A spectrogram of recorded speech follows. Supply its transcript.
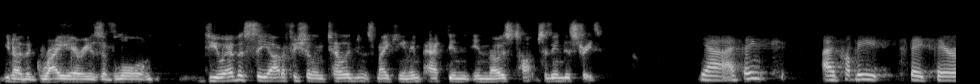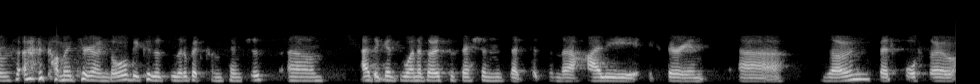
you know, the grey areas of law, do you ever see artificial intelligence making an impact in in those types of industries? Yeah, I think I probably stay clear of commentary on law because it's a little bit contentious. Um, I think it's one of those professions that sits in the highly experienced uh, zone, but also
